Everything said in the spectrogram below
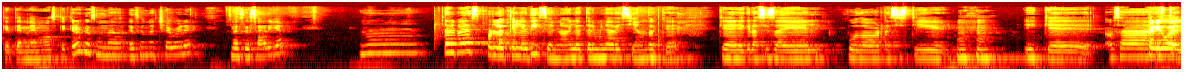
que tenemos, que creo que es una, es una chévere, necesaria. Mm, tal vez por lo que le dice, ¿no? Y le termina diciendo que, que gracias a él pudo resistir y que, o sea... Pero igual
